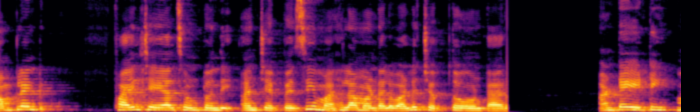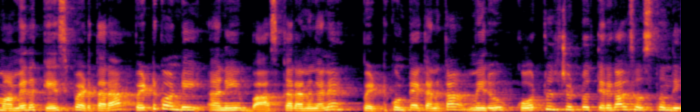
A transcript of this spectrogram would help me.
కంప్లైంట్ ఫైల్ చేయాల్సి ఉంటుంది అని చెప్పేసి మహిళా మండలి వాళ్ళు చెప్తూ ఉంటారు. అంటే ఏంటి? మా మీద కేసు పెడతారా? పెట్టుకోండి అని భాస్కర్ అనగానే పెట్టుకుంటే కనుక మీరు కోర్టుల చుట్టూ తిరగాల్సి వస్తుంది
